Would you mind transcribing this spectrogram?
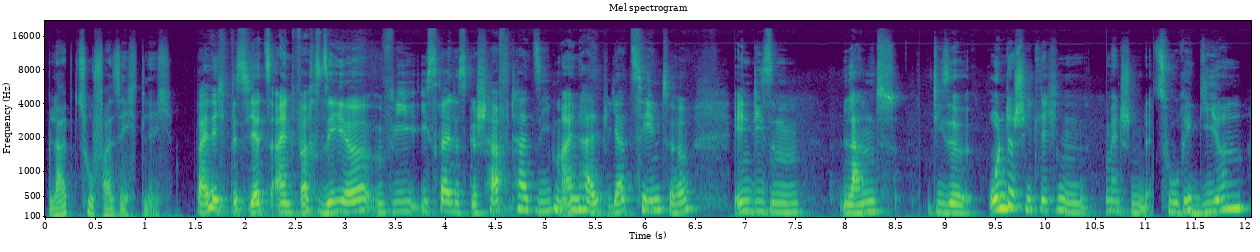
bleibt zuversichtlich weil ich bis jetzt einfach sehe, wie Israel es geschafft hat, siebeneinhalb Jahrzehnte in diesem Land diese unterschiedlichen Menschen zu regieren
